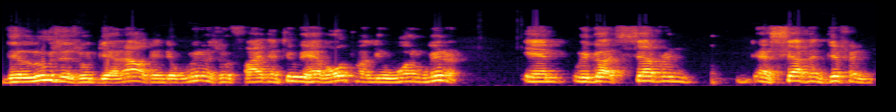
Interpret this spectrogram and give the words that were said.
The losers would get out, and the winners would fight until we have ultimately one winner. And we got seven, uh, seven different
